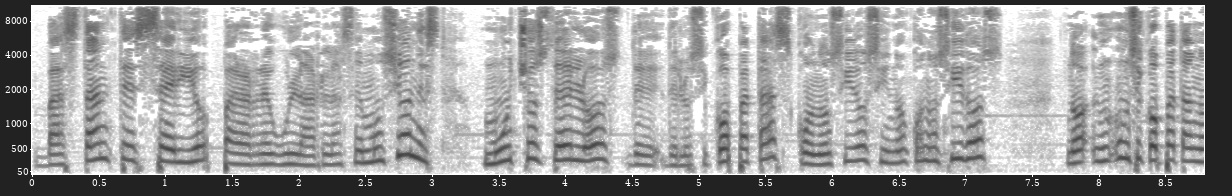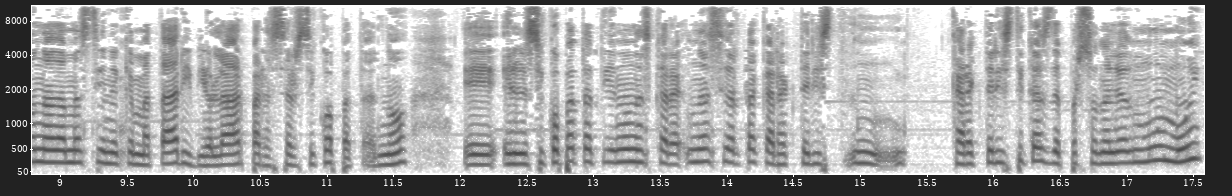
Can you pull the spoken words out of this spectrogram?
bastante serio para regular las emociones. Muchos de los, de, los psicópatas, conocidos y no conocidos, no, un psicópata no nada más tiene que matar y violar para ser psicópata, ¿no? Eh, el psicópata tiene unas, una cierta mm, características de personalidad muy, muy,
